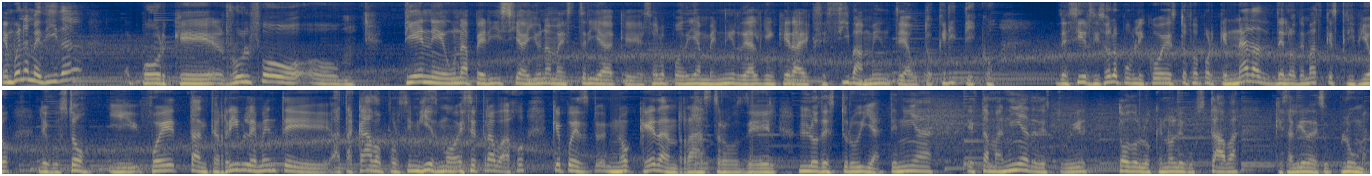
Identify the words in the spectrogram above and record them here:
En buena medida porque Rulfo tiene una pericia y una maestría que solo podían venir de alguien que era excesivamente autocrítico. Decir si solo publicó esto fue porque nada de lo demás que escribió le gustó. Y fue tan terriblemente atacado por sí mismo ese trabajo que pues no quedan rastros de él, lo destruía, tenía esta manía de destruir todo lo que no le gustaba que saliera de su pluma.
